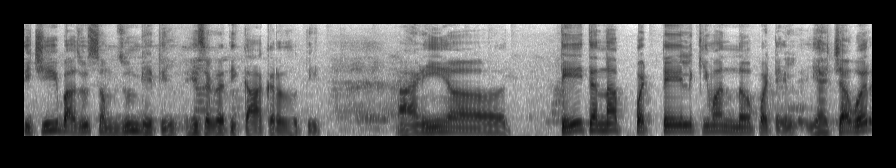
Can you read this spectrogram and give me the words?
तिचीही बाजू समजून घेतील हे सगळं ती का करत होती. आणि ते त्यांना पटेल किंवा न पटेल ह्याच्यावर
